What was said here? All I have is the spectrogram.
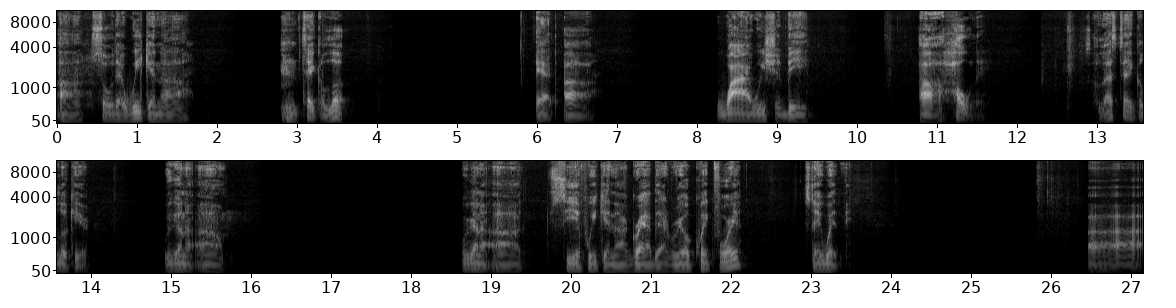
uh, so that we can uh, take a look at uh, why we should be uh, holy. So let's take a look here. We're gonna um, we're gonna uh, see if we can uh, grab that real quick for you. Stay with me. Uh,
